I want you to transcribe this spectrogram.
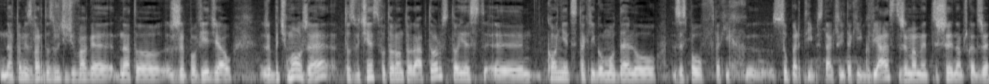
Natomiast warto zwrócić uwagę na to, że powiedział, że być może to zwycięstwo Toronto Raptors to jest y, koniec takiego modelu zespołów takich y, super teams, tak? Czyli takich gwiazd, że mamy trzy na przykład, że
